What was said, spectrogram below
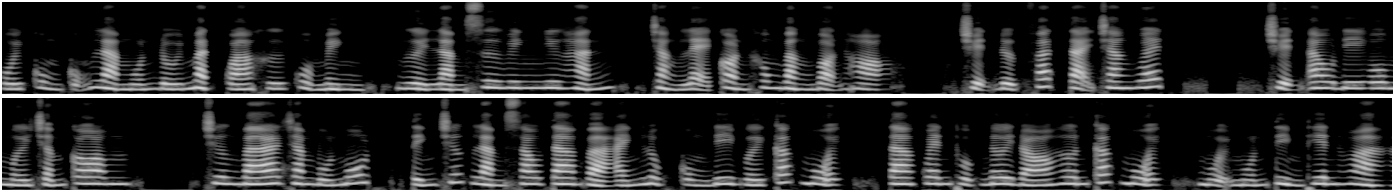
cuối cùng cũng là muốn đối mặt quá khứ của mình, người làm sư vinh như hắn, chẳng lẽ còn không bằng bọn họ. Chuyện được phát tại trang web truyệnaudiomoi.com. Chương 341, tính trước làm sao ta và Ánh Lục cùng đi với các muội ta quen thuộc nơi đó hơn các muội, muội muốn tìm thiên hòa,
